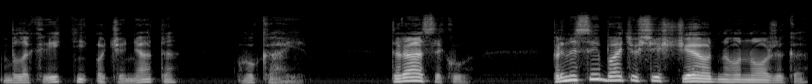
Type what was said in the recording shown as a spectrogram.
блакитні оченята, гукає. Тарасику, принеси батюші ще одного ножика.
